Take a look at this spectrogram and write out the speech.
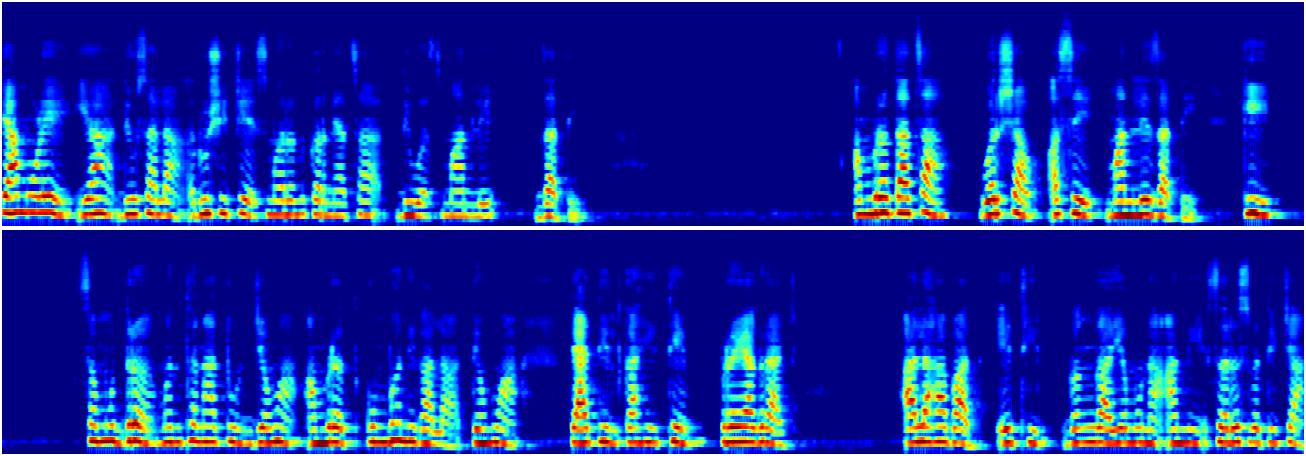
त्यामुळे या दिवसाला ऋषीचे स्मरण करण्याचा दिवस मानले जाते. अमृताचा वर्षाव असे मानले जाते की समुद्र मंथनातून जेव्हा अमृत कुंभ निघाला तेव्हा त्यातील काही थेंब प्रयागराज अलाहाबाद येथील गंगा यमुना आणि सरस्वतीच्या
